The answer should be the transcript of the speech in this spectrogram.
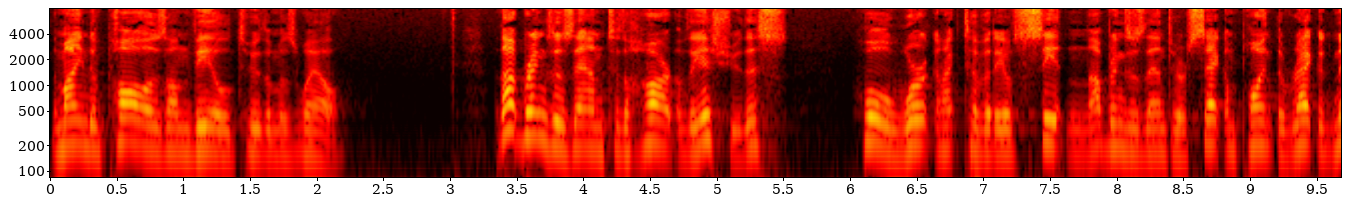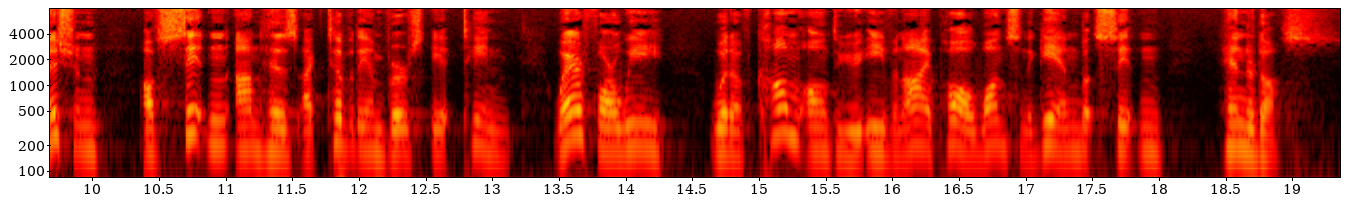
the mind of Paul is unveiled to them as well. That brings us then to the heart of the issue this whole work and activity of Satan. That brings us then to our second point the recognition of Satan and his activity in verse 18. Wherefore we would have come unto you, even I, Paul, once and again, but Satan hindered us.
